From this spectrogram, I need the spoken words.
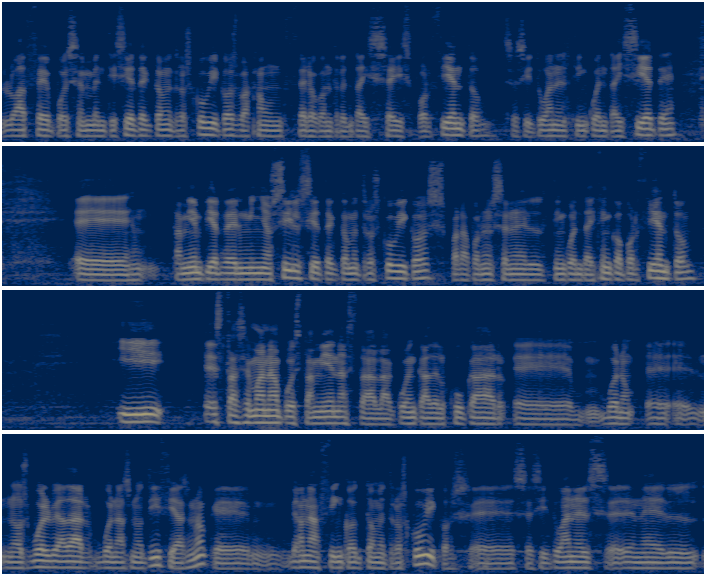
lo hace pues en 27 hectómetros cúbicos, baja un 0,36%, se sitúa en el 57. Eh, también pierde el Miñosil 7 hectómetros cúbicos para ponerse en el 55%. Y esta semana, pues también hasta la cuenca del Júcar, eh, bueno, eh, eh, nos vuelve a dar buenas noticias, ¿no? Que gana 5 hectómetros cúbicos, eh, se sitúa en el, en el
